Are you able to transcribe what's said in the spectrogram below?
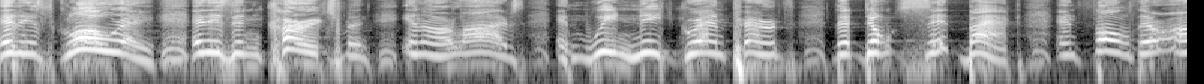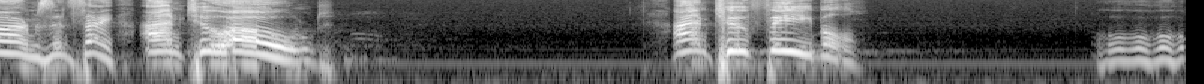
and His glory and His encouragement in our lives. And we need grandparents that don't sit back and fold their arms and say, I'm too old. I'm too feeble. Oh,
